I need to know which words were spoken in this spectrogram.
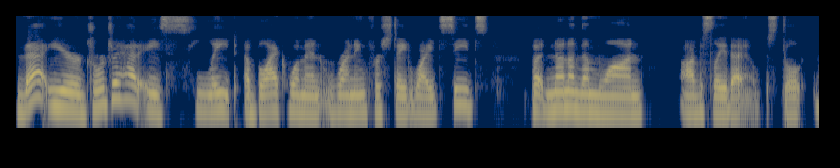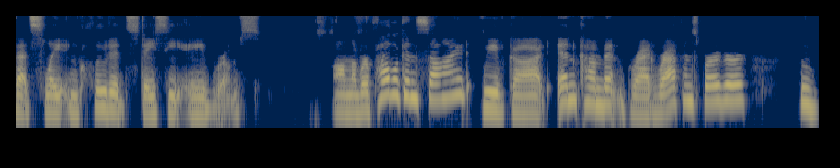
that year, Georgia had a slate of black women running for statewide seats, but none of them won. Obviously, that still that slate included Stacey Abrams. On the Republican side, we've got incumbent Brad Raffensperger, who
